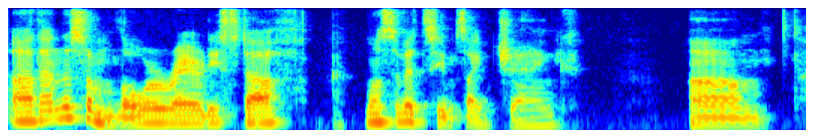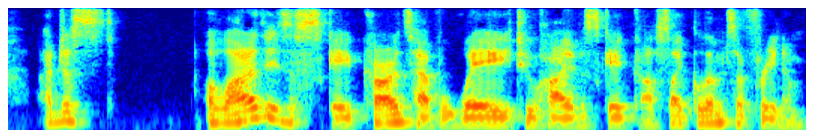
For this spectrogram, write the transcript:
Uh, then there's some lower rarity stuff most of it seems like jank. Um, I just a lot of these escape cards have way too high of escape costs, like Glimpse of Freedom.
